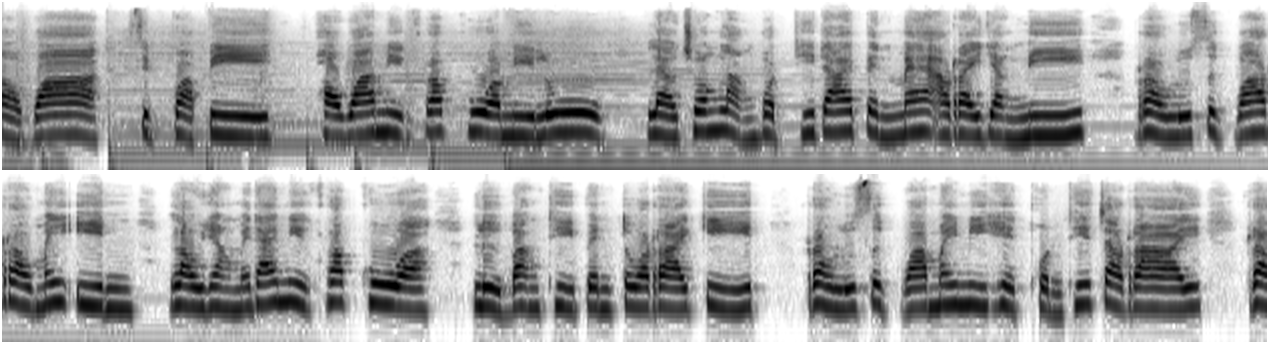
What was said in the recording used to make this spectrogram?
ตอบว่า 10 กว่าปี เพราะว่ามีครอบครัวมีลูก แล้วช่วงหลังบทที่ได้เป็นแม่อะไรอย่างนี้ เรารู้สึกว่าเราไม่อิน เรายังไม่ได้มีครอบครัว หรือบางทีเป็นตัวร้ายกีด เรารู้สึกว่าไม่มีเหตุผลที่จะร้าย เรา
